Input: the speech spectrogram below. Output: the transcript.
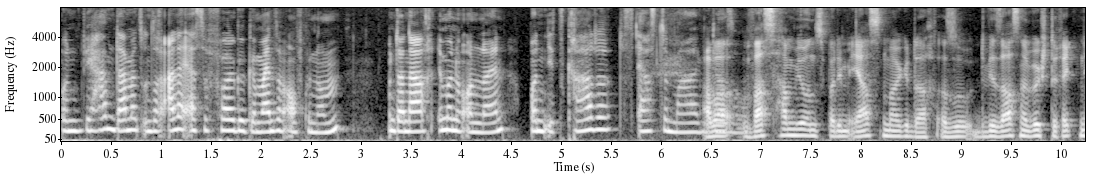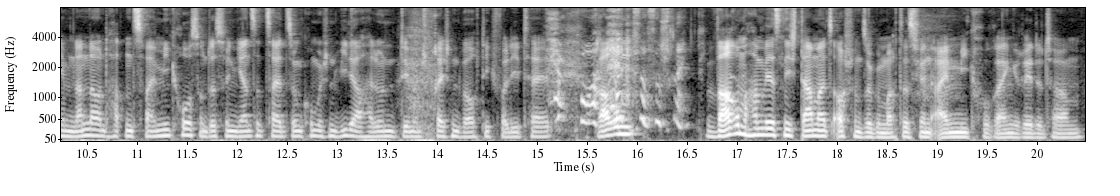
Und wir haben damals unsere allererste Folge gemeinsam aufgenommen. Und danach immer nur online. Und jetzt gerade das erste Mal wieder Aber so. was haben wir uns bei dem ersten Mal gedacht? Also wir saßen halt wirklich direkt nebeneinander und hatten zwei Mikros und deswegen die ganze Zeit so einen komischen Widerhall und dementsprechend war auch die Qualität. Boah, warum- ist das so schrecklich. Warum haben wir es nicht damals auch schon so gemacht, dass wir in einem Mikro reingeredet haben?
